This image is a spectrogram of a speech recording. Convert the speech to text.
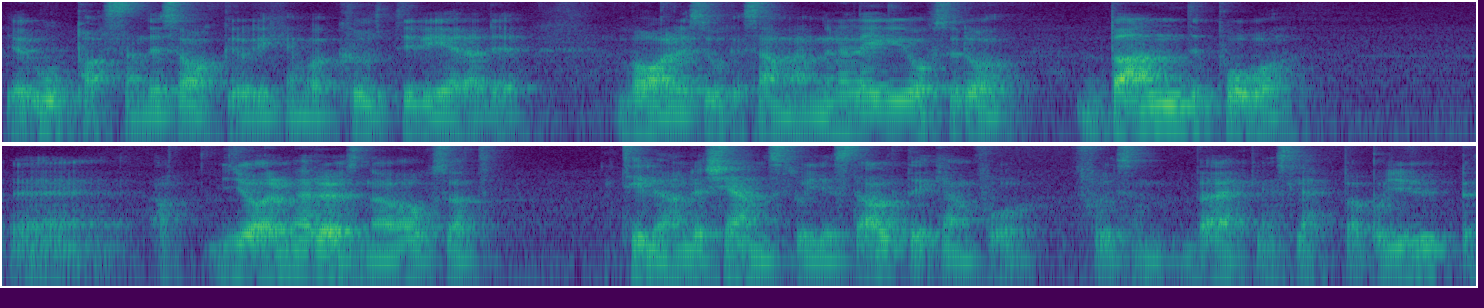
gör opassande saker och vi kan vara kultiverade varelser i olika sammanhang. Men den lägger ju också då band på eh, att göra de här rörelserna och också att tillhörande känslogestalter kan få, få liksom verkligen släppa på djupet.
